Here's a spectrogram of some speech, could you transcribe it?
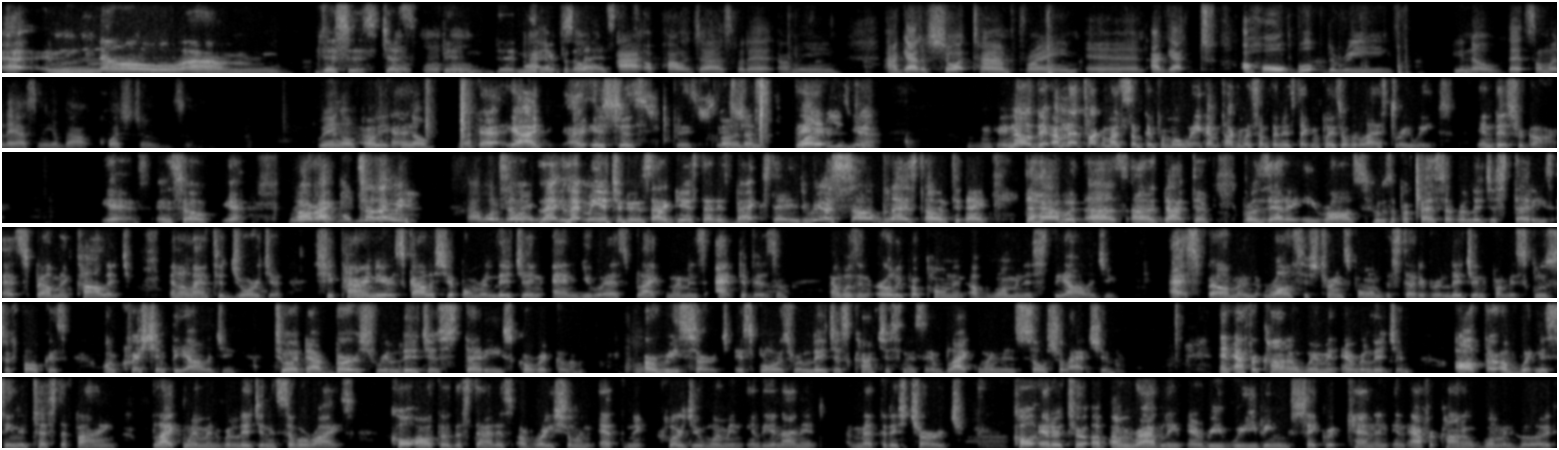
Uh, no, um, this has just Mm-mm-mm. been the media for the so, last. I apologize for that. I mean, I got a short time frame, and I got a whole book to read. You know that someone asked me about questions. We ain't gonna, okay. we, you know. Okay, yeah, I, I it's just it's, it's one, just them, one of these yeah. Okay. No, th- I'm not talking about something from a week. I'm talking about something that's taken place over the last three weeks in this regard. Yes. And so, yeah. All right. So let me. I would have so let, let me introduce our guest that is backstage. We are so blessed on today to have with us uh, Dr. Rosetta E. Ross, who's a professor of religious studies at Spelman College in Atlanta, Georgia. She pioneered scholarship on religion and U.S. Black women's activism and was an early proponent of womanist theology. At Spelman, Ross has transformed the study of religion from exclusive focus on Christian theology to a diverse religious studies curriculum. Her research explores religious consciousness in Black women's social action and Africana women and religion. Author of Witnessing and Testifying Black Women, Religion, and Civil Rights, co author of The Status of Racial and Ethnic Clergy Women in the United Methodist Church, uh-huh. co editor of Unraveling and Reweaving Sacred Canon in Africana Womanhood.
